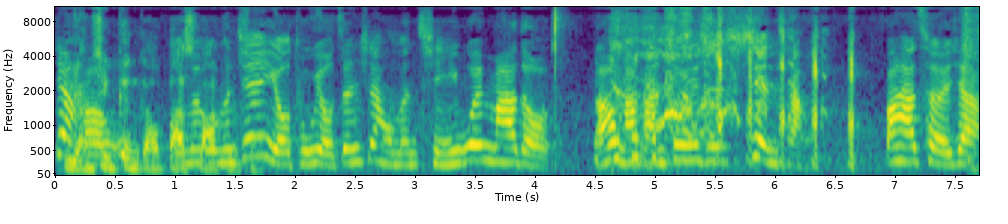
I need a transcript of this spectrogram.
阳性更高，八十八。我们今天有图有真相，我们请一位 model，然后麻烦朱医师现场帮他测一下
